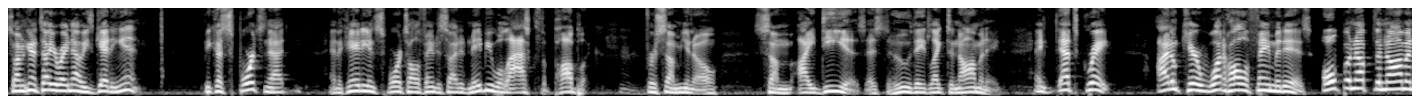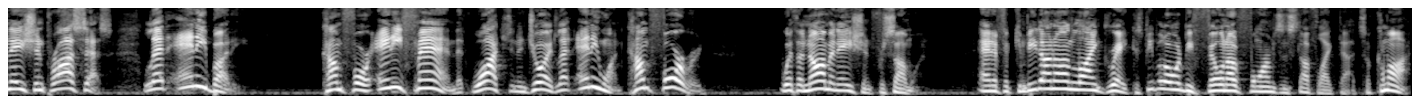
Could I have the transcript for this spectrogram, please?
So I'm going to tell you right now, he's getting in because Sportsnet and the Canadian Sports Hall of Fame decided maybe we'll ask the public for some, you know, some ideas as to who they'd like to nominate. And that's great. I don't care what Hall of Fame it is. Open up the nomination process. Let anybody come for any fan that watched and enjoyed, let anyone come forward with a nomination for someone. And if it can be done online, great, because people don't want to be filling out forms and stuff like that. So come on.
